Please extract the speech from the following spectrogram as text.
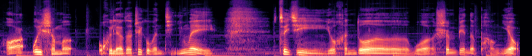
好啊，为什么我会聊到这个问题？因为最近有很多我身边的朋友，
